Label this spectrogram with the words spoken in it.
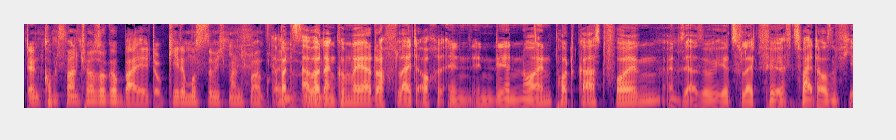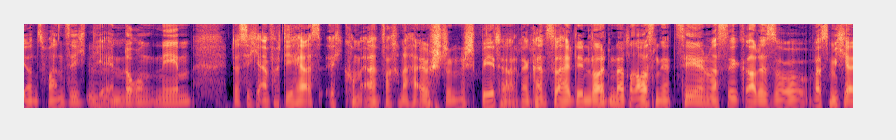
dann kommt es manchmal so geballt. Okay, da musst du mich manchmal Aber, bremsen. aber dann können wir ja doch vielleicht auch in, in den neuen Podcast-Folgen, also jetzt vielleicht für 2024, die Mhm. Änderung nehmen, dass ich einfach die Her ich komme einfach eine halbe Stunde später. Dann kannst du halt den Leuten da draußen erzählen, was dir gerade so, was mich ja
